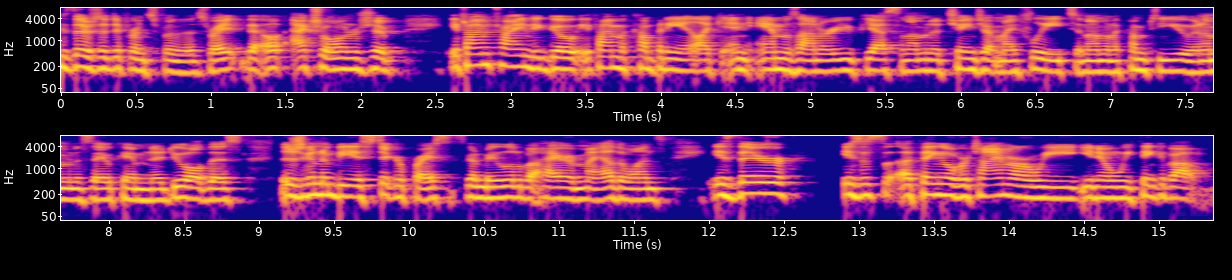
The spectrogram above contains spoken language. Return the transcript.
because there's a difference from this, right? The actual ownership. If I'm trying to go, if I'm a company like an Amazon or UPS and I'm going to change up my fleet and I'm going to come to you and I'm going to say, okay, I'm going to do all this, there's going to be a sticker price. It's going to be a little bit higher than my other ones. Is there, is this a thing over time? Are we, you know, we think about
